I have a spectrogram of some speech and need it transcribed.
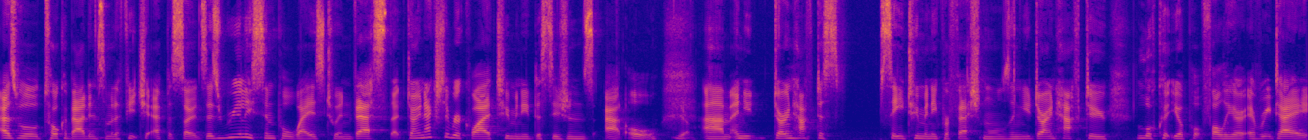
as we'll talk about in some of the future episodes, there's really simple ways to invest that don't actually require too many decisions at all, Yep. um, and you don't have to. See too many professionals, and you don't have to look at your portfolio every day.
